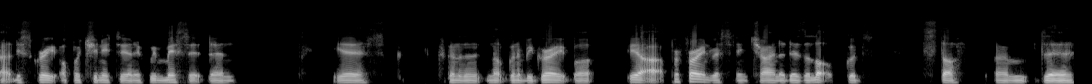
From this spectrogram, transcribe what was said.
at, this great opportunity. And if we miss it, then yes, yeah, it's gonna not going to be great. But yeah, I prefer investing in China. There's a lot of good stuff um, there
